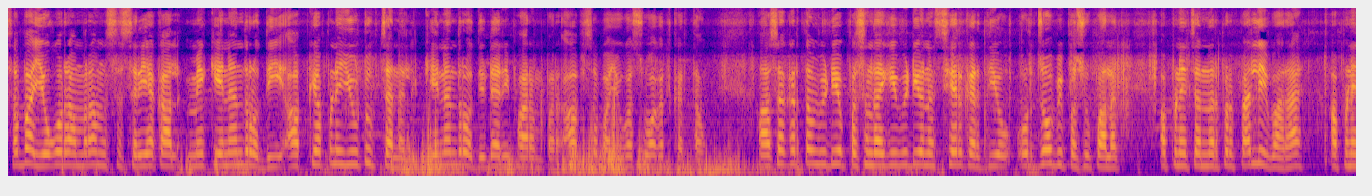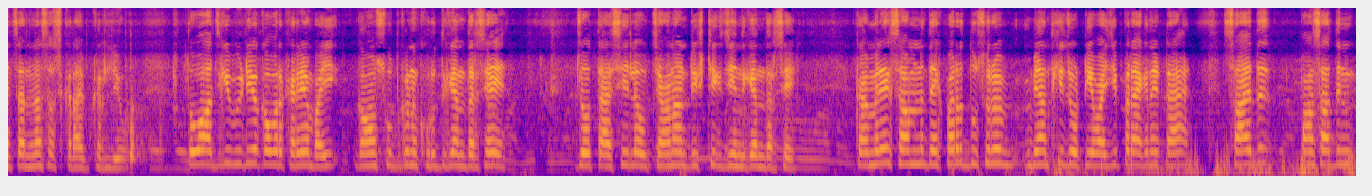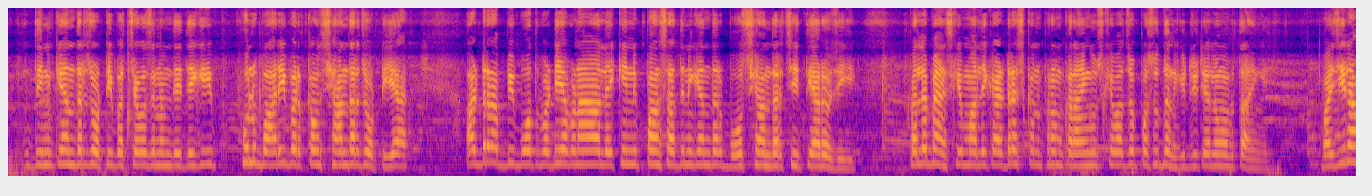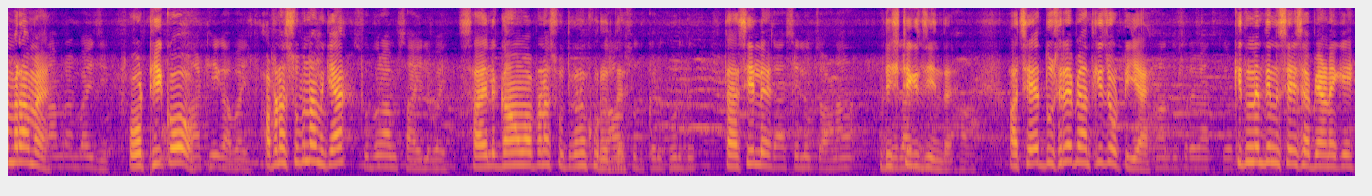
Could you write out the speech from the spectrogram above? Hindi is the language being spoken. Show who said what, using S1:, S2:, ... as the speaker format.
S1: सब भाइयों को राम राम सत मैं केनंद रोधी आपके अपने यूट्यूब चैनल केनंद रोधी डेयरी फार्म पर आप सब भाइयों का स्वागत करता हूँ। आशा करता हूँ वीडियो पसंद आएगी, वीडियो ने शेयर कर दियो और जो भी पशुपालक अपने चैनल पर पहली बार है अपने चैनल ने सब्सक्राइब कर लियो। तो आज की वीडियो कवर करें भाई, गाँव सुदगण खुर्द के अंदर से, जो तहसील है उचाना डिस्ट्रिक्ट जींद के अंदर से। कैमरे के सामने देख पा रहे दूसरे ब्यांत की जोटी है भाई जी, प्रेगनेंट है। शायद पाँच सात दिन दिन के अंदर जोटी बच्चे को जन्म दे देगी। फुल बारी भरकम शानदार जोटी है। अडर अब भी बहुत बढ़िया बनाया लेकिन पाँच सात दिन के अंदर बहुत शानदार चीज़ तैयार हो जाएगी। पहले भैंस के मालिक का एड्रेस कंफर्म कराएँगे उसके बाद जो पशुधन की डिटेल में बताएँगे। भाई जी राम राम है?
S2: राम राम भाई जी।
S1: और ठीक हो?
S2: हाँ ठीक है भाई।
S1: अपना शुभ नाम क्या?
S2: शुभ नाम साहिल भाई।
S1: साहिल गाँव अपना सुदगण खुरुद है।
S2: खुर्द।
S1: तहसील है?
S2: तहसील
S1: डिस्ट्रिक्ट जींद है।
S2: हाँ।
S1: अच्छा ये दूसरे ब्यांत की जोटी है?
S2: हाँ
S1: कितने दिन से इसे ब्याने की?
